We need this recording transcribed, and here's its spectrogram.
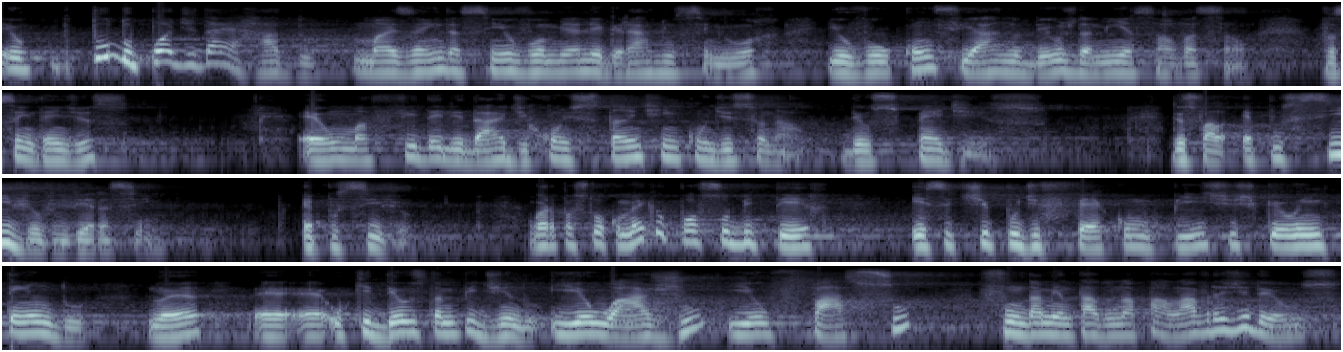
eu, tudo pode dar errado, mas ainda assim eu vou me alegrar no Senhor e eu vou confiar no Deus da minha salvação. Você entende isso? É uma fidelidade constante e incondicional. Deus pede isso. Deus fala: é possível viver assim. É possível. Agora, pastor, como é que eu posso obter esse tipo de fé como pistes que eu entendo não é? é, é o que Deus está me pedindo e eu ajo e eu faço fundamentado na palavra de Deus,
